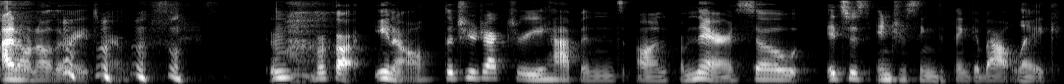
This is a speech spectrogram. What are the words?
I don't know the right term. Regard, you know, the trajectory happened on from there. So it's just interesting to think about like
